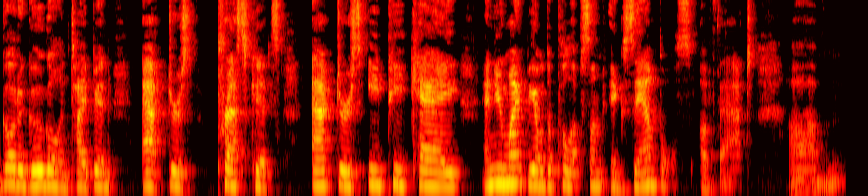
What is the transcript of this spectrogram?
go to Google and type in actors press kits, actors EPK, and you might be able to pull up some examples of that. Um,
